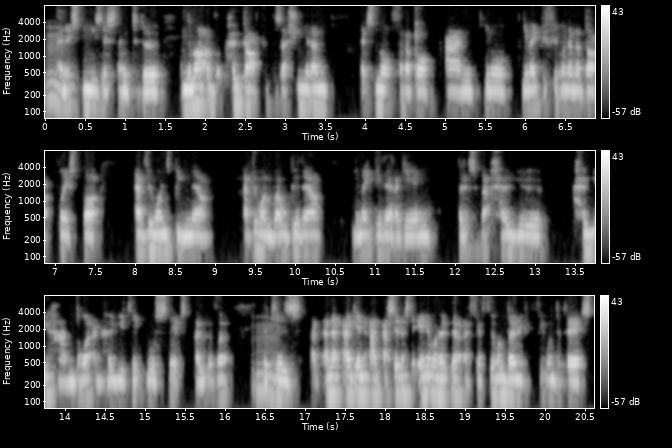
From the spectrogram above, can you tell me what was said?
mm. and it's the easiest thing to do. And no matter how dark a position you're in, it's not forever. And you know, you might be feeling in a dark place, but everyone's been there. Everyone will be there. You might be there again, but it's about how you how you handle it and how you take those steps out of it. Mm. Because, and again, I, I say this to anyone out there: if you're feeling down, if you're feeling depressed,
